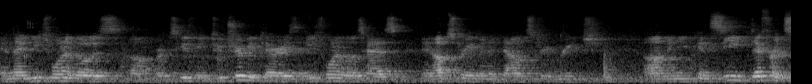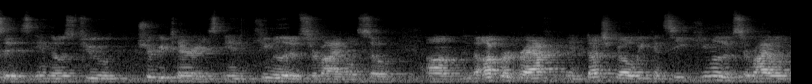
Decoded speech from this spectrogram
and then each one of those, uh, or excuse me, two tributaries, and each one of those has an upstream and a downstream reach. Um, and you can see differences in those two tributaries in cumulative survival. So um, in the upper graph in Dutchbill, we can see cumulative survival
